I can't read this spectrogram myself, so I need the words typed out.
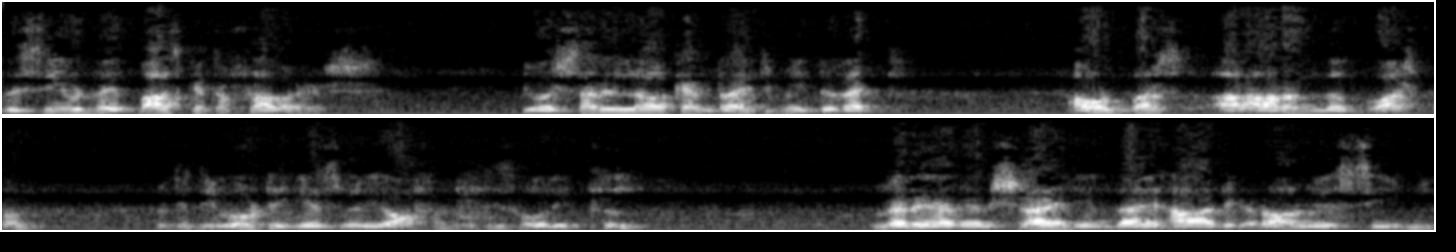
received a basket of flowers. Your son-in-law can write me direct. Outbursts are Ananda Vashpam, which a devotee gets very often. It is holy thrill. When I am enshrined in thy heart, you can always see me.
